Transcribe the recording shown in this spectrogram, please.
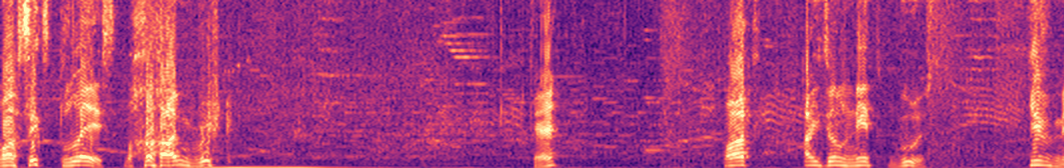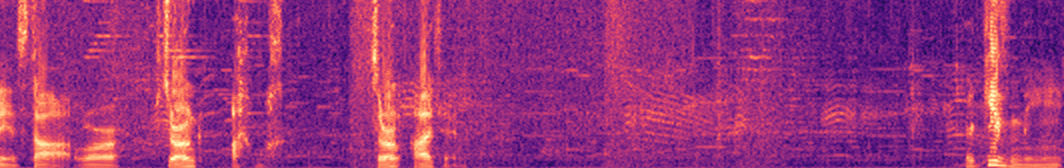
Wow, sixth place. I'm weak. Okay. What? I don't need boost. Give me star or strong, uh, strong item. Uh, Give me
